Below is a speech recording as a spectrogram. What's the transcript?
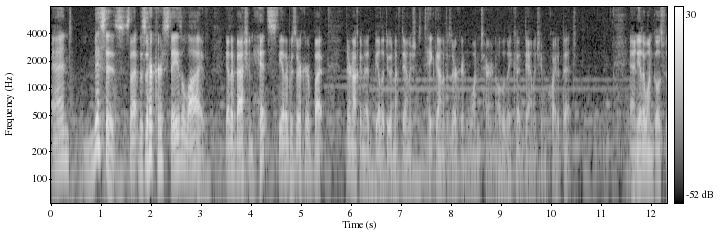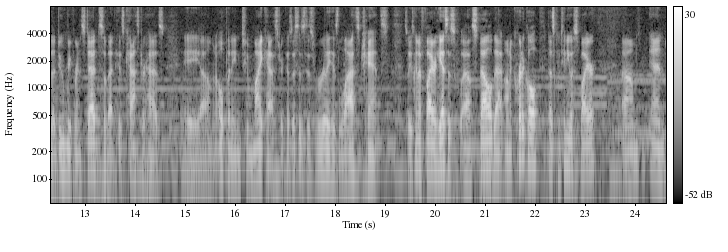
and misses, so that Berserker stays alive. The other Bastion hits the other Berserker, but they're not going to be able to do enough damage to take down a Berserker in one turn, although they could damage him quite a bit. And the other one goes for the Doom Reaver instead, so that his caster has a, um, an opening to my caster, because this is his, really his last chance. So he's going to fire. He has this uh, spell that on a critical does continuous fire, um, and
